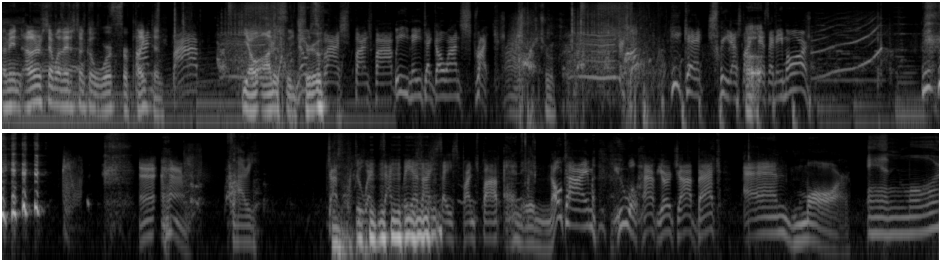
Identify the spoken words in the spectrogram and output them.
I mean, I don't understand why they just don't go work for Plankton. SpongeBob, Yo, honestly, no true. splash, SpongeBob. We need to go on strike. True. He can't treat us like Uh-oh. this anymore. Sorry. Just do exactly as I say, SpongeBob, and in no time, you will have your job back and more. And more?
